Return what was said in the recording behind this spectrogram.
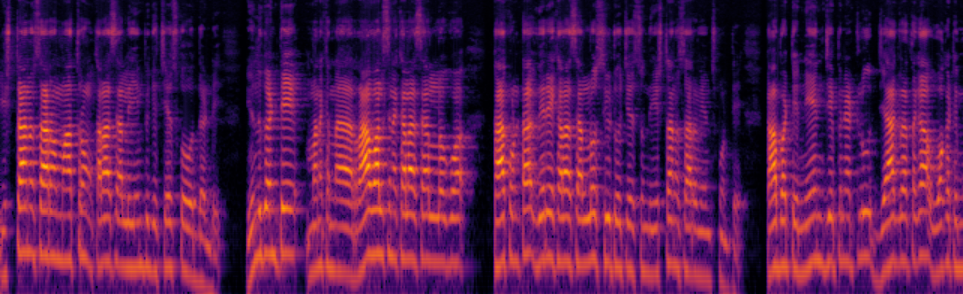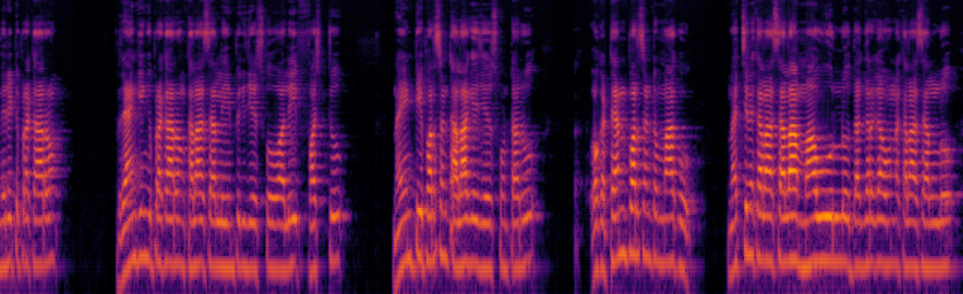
ఇష్టానుసారం మాత్రం కళాశాలలో ఎంపిక చేసుకోవద్దండి. ఎందుకంటే మనకు నా- రావాల్సిన కళాశాలలో కాకుండా వేరే కళాశాలలో సీటు వచ్చేస్తుంది ఇష్టానుసారం ఎంచుకుంటే. కాబట్టి నేను చెప్పినట్లు జాగ్రత్తగా ఒకటి మెరిట్ ప్రకారం ర్యాంకింగ్ ప్రకారం కళాశాలలు ఎంపిక చేసుకోవాలి. ఫస్ట్ నైంటీ పర్సెంట్ అలాగే చేసుకుంటారు. ఒక టెన్ పర్సెంట్ మాకు నచ్చిన కళాశాల మా ఊళ్ళో దగ్గరగా ఉన్న కళాశాలలో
